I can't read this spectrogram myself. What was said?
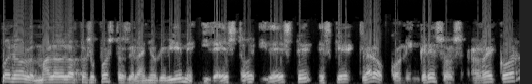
Bueno, lo malo de los presupuestos del año que viene y de esto y de este es que, claro, con ingresos récord,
